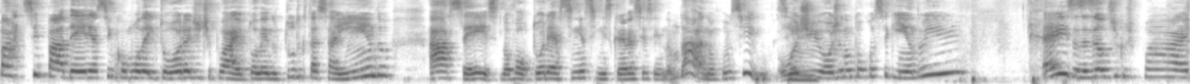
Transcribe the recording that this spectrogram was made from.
participar dele assim como leitora, de tipo, ah, eu tô lendo tudo que tá saindo. Ah, sei, esse novo autor é assim, assim, escreve assim, assim. Não dá, não consigo. Sim. Hoje, hoje eu não tô conseguindo e. É isso, às vezes eu fico tipo, ai,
